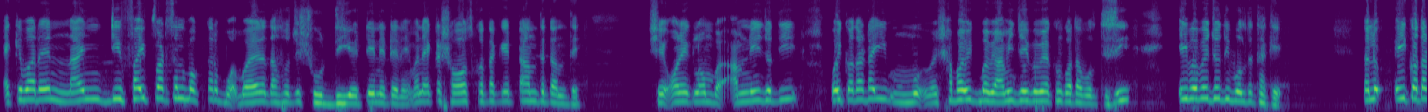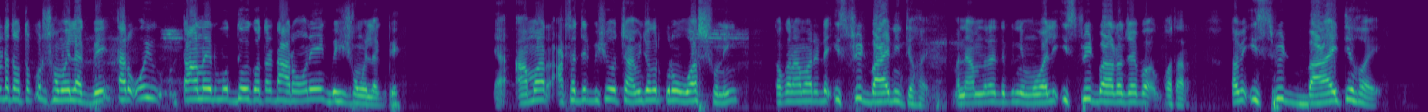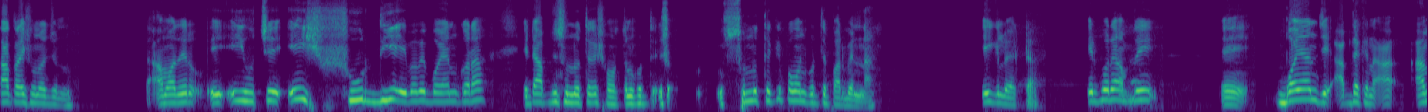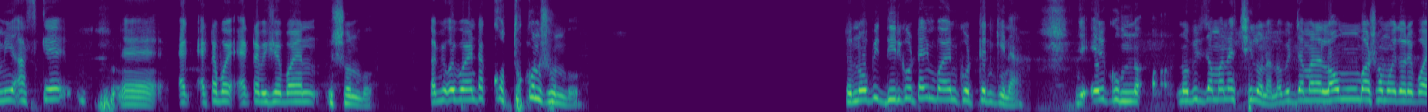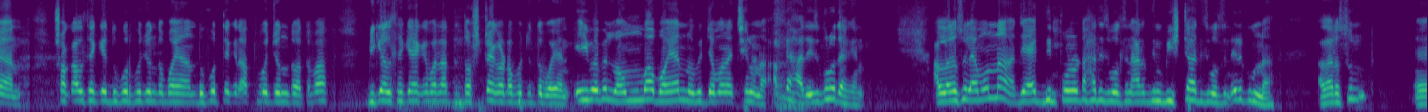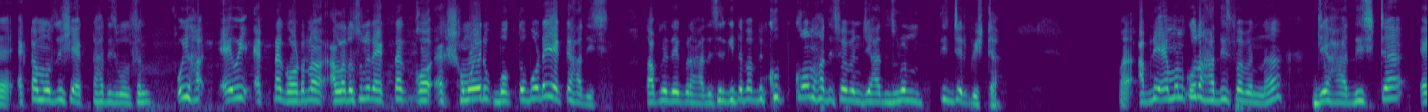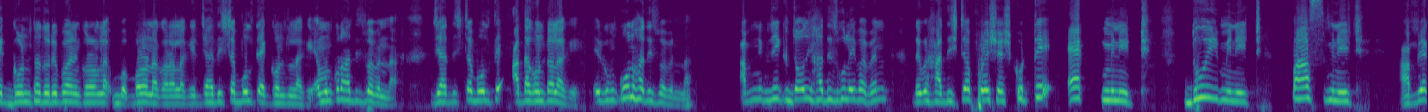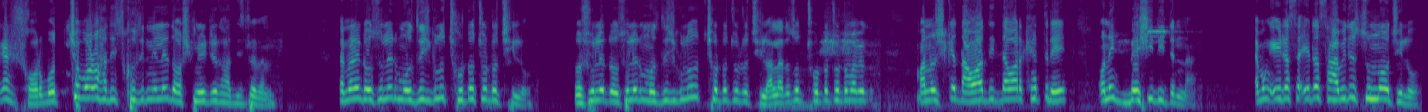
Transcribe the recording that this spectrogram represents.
একেবারে নাইনটি ফাইভ পার্সেন্ট বক্তার বয়ানের ধাস হচ্ছে সুর দিয়ে টেনে টেনে মানে একটা সহজ কথাকে টানতে টানতে। সে অনেক লম্বা, আপনি যদি ওই কথাটাই স্বাভাবিকভাবে আমি যেইভাবে এখন কথা বলতেছি, এইভাবে যদি বলতে থাকে, তাহলে এই কথাটা যতক্ষণ সময় লাগবে, তার ওই টানের মধ্যে ওই কথাটা আরও অনেক বেশি সময় লাগবে। আমার আশ্চর্যের বিষয় হচ্ছে, আমি যখন কোনো ওয়াজ শুনি, তখন আমার এটা স্পিড বাড়ায় নিতে হয়। মানে আমরা দেখুন মোবাইলে স্পিড বাড়ানো যায় কথার। তো আমি স্পিড বাড়াইতে হয় তাড়াতাড়ি শোনার জন্য। আমাদের এই এই হচ্ছে, এই সুর দিয়ে এভাবে বয়ান করা, এটা আপনি শূন্য থেকে সমর্থন করতে শূন্য থেকে প্রমাণ করতে পারবেন না। এইগুলো একটা। এরপরে আপনি বয়ান যে, আপ দেখেন আমি আজকে এক- একটা একটা বিষয়ে বয়ান শুনব। তো আমি ওই বয়ানটা কতক্ষণ শুনব? তো নবী দীর্ঘ টাইম বয়ান করতেন কিনা? যে এরকম নবীর জামানায় ছিল না। নবীর জামানায় লম্বা সময় ধরে বয়ান। সকাল থেকে দুপুর পর্যন্ত বয়ান, দুপুর থেকে রাত পর্যন্ত অথবা বিকাল থেকে একেবারে রাত দশটা, এগারোটা পর্যন্ত বয়ান। এইভাবে লম্বা বয়ান নবীর জামানায় ছিল না। আপনি হাদিসগুলো দেখেন। আল্লাহ রসুল এমন না যে একদিন পনেরোটা হাদিস বলছেন, আরেকদিন বিশটা হাদিস বলছেন, এরকম না। আল্লাহ রসুল একটা মজলিসে একটা হাদিস বলছেন। ওই ওই একটা ঘটনা আল্লাহ রসুলের একটা এক সময়ের বক্তব্যটাই একটা হাদিস। তো আপনি দেখবেন হাদিসের কিতাবে আপনি খুব কম হাদিস পাবেন যে হাদিসগুলো তিন চার পৃষ্ঠা। মানে আপনি এমন কোন হাদিস পাবেন না যে হাদিসটা এক ঘণ্টা ধরে বর্ণনা করা লাগে, যে হাদিসটা বলতে এক ঘণ্টা লাগে। এমন কোন হাদিস পাবেন না যে হাদিসটা বলতে আধা ঘণ্টা লাগে। এরকম কোন হাদিস পাবেন না। আপনি যে যদি হাদিসগুলোই পাবেন, দেখবেন হাদিসটা পড়ে শেষ করতে এক মিনিট, দুই মিনিট, পাঁচ মিনিট, আপনি একটা সর্বোচ্চ বড় হাদিস খুঁজে নিলে দশ মিনিটের হাদিস পাবেন। তার মানে রসুলের মজলিসগুলো ছোট ছোট ছিল। রসুলের রসুলের মজলিসগুলো ছোট ছোট ছিল। আল্লাহ রসুল ছোট, ছোটভাবে মানুষকে দাওয়াত দেওয়ার ক্ষেত্রে অনেক বেশি দিতেন না। এবং এটা এটা সাহাবিদের শূন্যও ছিল।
